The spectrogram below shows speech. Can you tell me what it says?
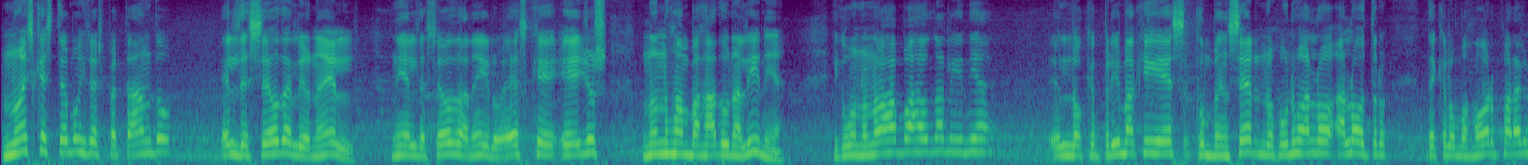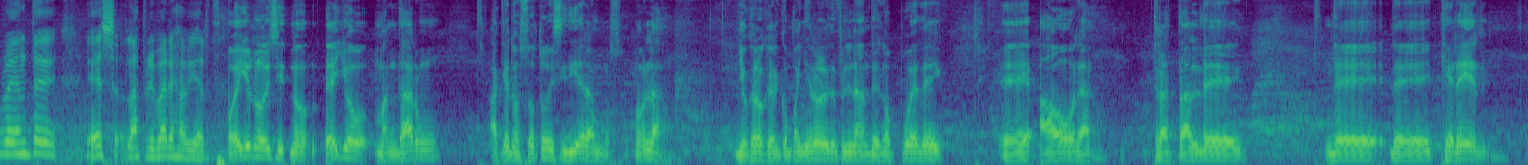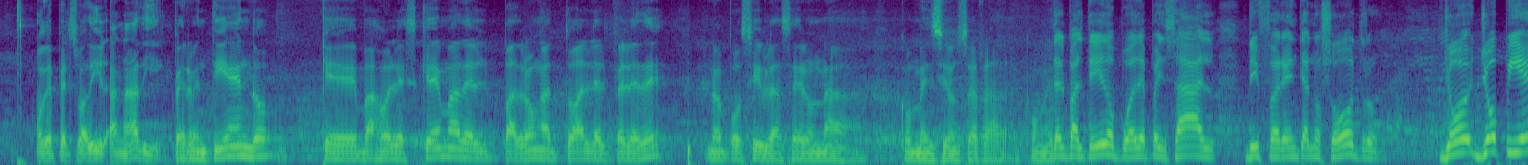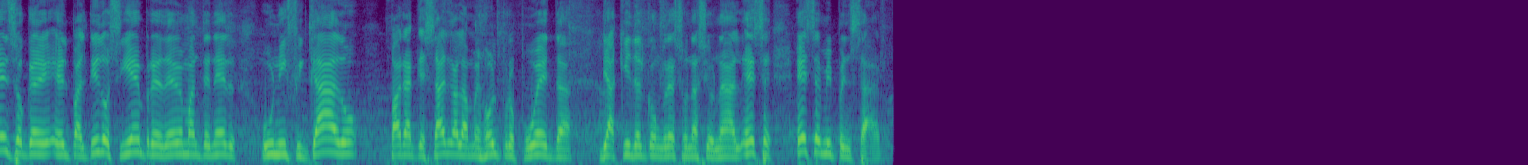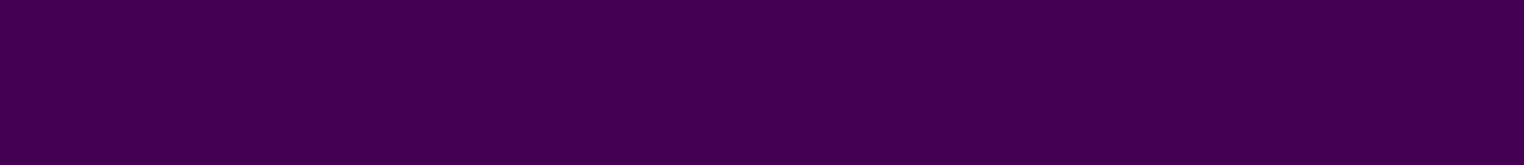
No es que estemos irrespetando el deseo de Leonel ni el deseo de Danilo, es que ellos no nos han bajado una línea. Y como no nos han bajado una línea, eh, lo que prima aquí es convencernos unos al otro de que lo mejor para el 20 es las primarias abiertas. Ellos, no, ellos mandaron a que nosotros decidiéramos, ¿no? Yo creo que el compañero Leonel Fernández no puede eh, ahora tratar de de, querer o de persuadir a nadie. Pero entiendo que bajo el esquema del padrón actual del PLD no es posible hacer una convención cerrada. Con el partido puede pensar diferente a nosotros. Yo, yo pienso que el partido siempre debe mantener unificado para que salga la mejor propuesta de aquí del Congreso Nacional. Ese, ese es mi pensar.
